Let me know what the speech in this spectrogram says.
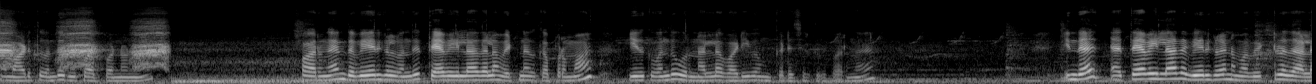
நம்ம அடுத்து வந்து ரீபார்ட் பண்ணணும். பாருங்கள் இந்த வேர்கள் வந்து தேவையில்லாதெல்லாம் வெட்டினதுக்கப்புறமா இதுக்கு வந்து ஒரு நல்ல வடிவம் கிடச்சிருக்குது பாருங்கள் இந்த தேவையில்லாத வேர்களை நம்ம வெட்டுறதால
